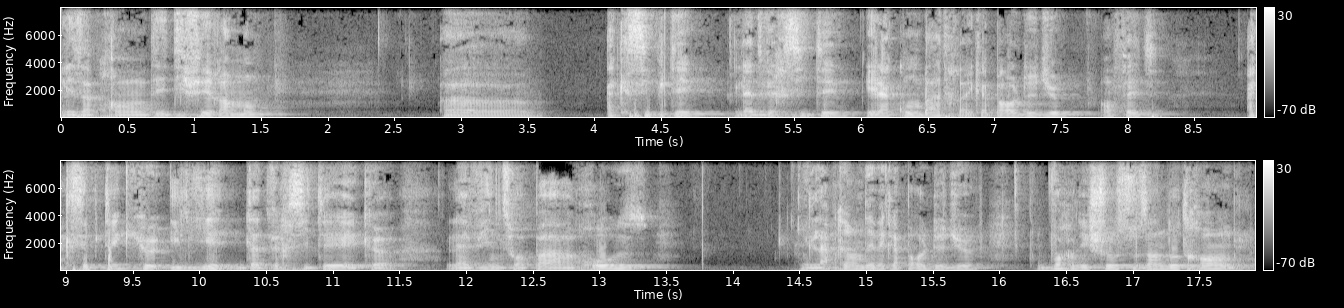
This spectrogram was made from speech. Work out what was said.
les apprendre différemment, euh, accepter l'adversité et la combattre avec la parole de Dieu. En fait, accepter qu'il y ait de l'adversité et que la vie ne soit pas rose, et l'appréhender avec la parole de Dieu, voir les choses sous un autre angle,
